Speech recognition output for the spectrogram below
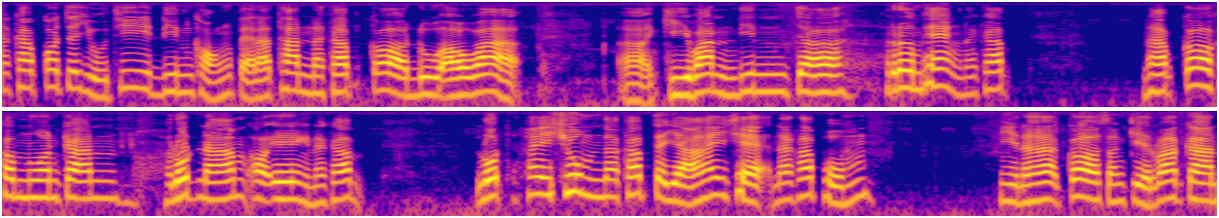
นะครับ ก็จะอยู่ที่ดินของแต่ละท่านนะครับ ก็ดูเอาว่าอ่ากี่วันดินจะเริ่มแห้งนะครับนะครับ ก็คำนวณการลดน้ำเอาเองนะครับ ลดให้ชุ่มนะครับ แต่อย่าให้แฉะนะครับผม นี่นะฮะก็สังเกตว่าการ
